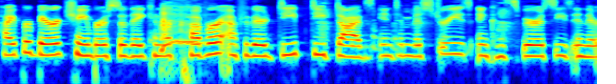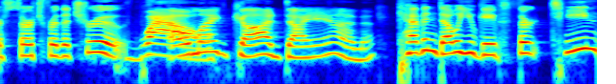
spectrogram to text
hyperbaric chamber so they can recover after their deep, deep dives into mysteries and conspiracies in their search for the truth. Wow. Oh my God, Diane. Kevin W. gave $13.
